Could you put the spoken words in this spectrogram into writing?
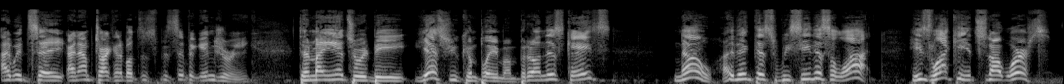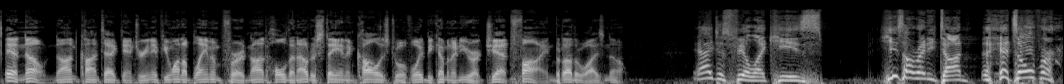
I would say, and I'm talking about the specific injury, then my answer would be yes, you can blame him. But on this case, no. I think this we see this a lot. He's lucky it's not worse. Yeah, no, non-contact injury. And if you want to blame him for not holding out or staying in college to avoid becoming a New York Jet, fine. But otherwise, no. Yeah, I just feel like he's he's already done. It's over.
